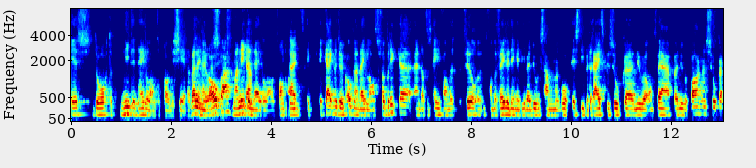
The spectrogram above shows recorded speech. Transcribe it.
is door te, niet in Nederland te produceren. Wel in nee, Europa, precies. maar niet ja. in Nederland. Want nee. ik, ik, kijk natuurlijk ook naar Nederlandse fabrieken. En dat is een van de, veel, van de vele dingen die wij doen samen met broer, is die bedrijfsbezoeken, nieuwe ontwerpen, nieuwe partners zoeken.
